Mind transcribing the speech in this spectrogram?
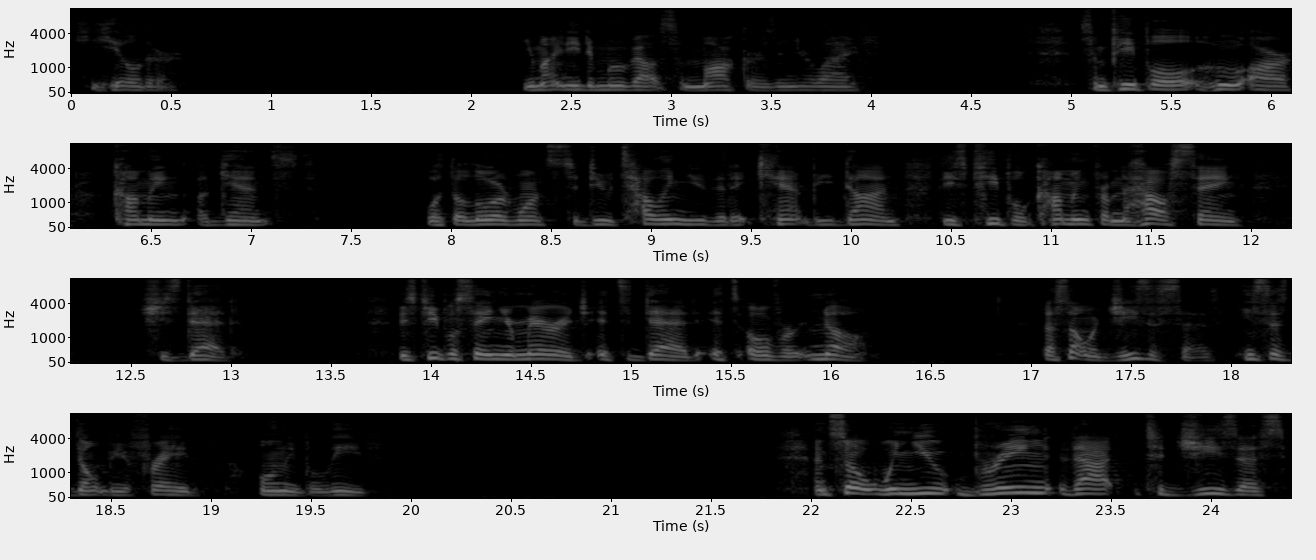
he healed her. You might need to move out some mockers in your life. Some people who are coming against what the Lord wants to do, telling you that it can't be done. These people coming from the house saying, She's dead. These people saying, Your marriage, it's dead, it's over. No, that's not what Jesus says. He says, Don't be afraid, only believe. And so when you bring that to Jesus,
